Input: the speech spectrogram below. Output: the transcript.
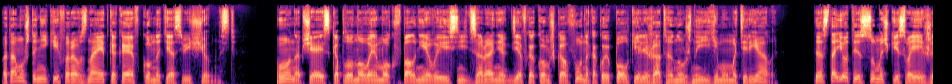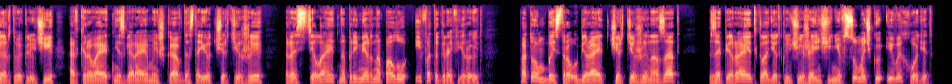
потому что Никифоров знает, какая в комнате освещенность. Он, общаясь с Каплуновой, мог вполне выяснить заранее, где в каком шкафу, на какой полке лежат нужные ему материалы достает из сумочки своей жертвы ключи, открывает несгораемый шкаф, достает чертежи, расстилает, например, на полу и фотографирует. Потом быстро убирает чертежи назад, запирает, кладет ключи женщине в сумочку и выходит,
